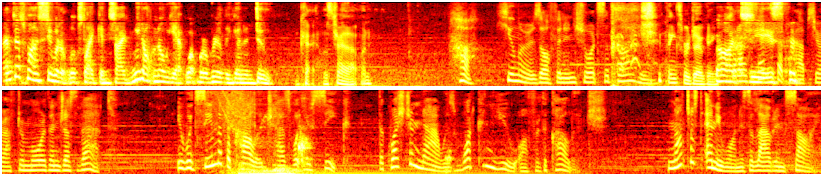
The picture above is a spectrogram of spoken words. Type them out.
I just want to see what it looks like inside. We don't know yet what we're really going to do. Okay, let's try that one. Huh. Humor is often in short supply here. She thinks we're joking. Oh, but I sense jeez. that perhaps you're after more than just that. It would seem that the college has what you seek. The question now is what can you offer the college? Not just anyone is allowed inside.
